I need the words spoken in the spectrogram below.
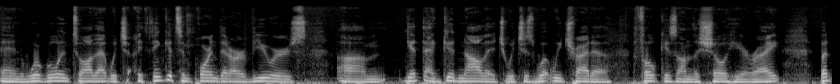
And we'll go into all that which i think it's important that our viewers um, get that good knowledge which is what we try to focus on the show here right? But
